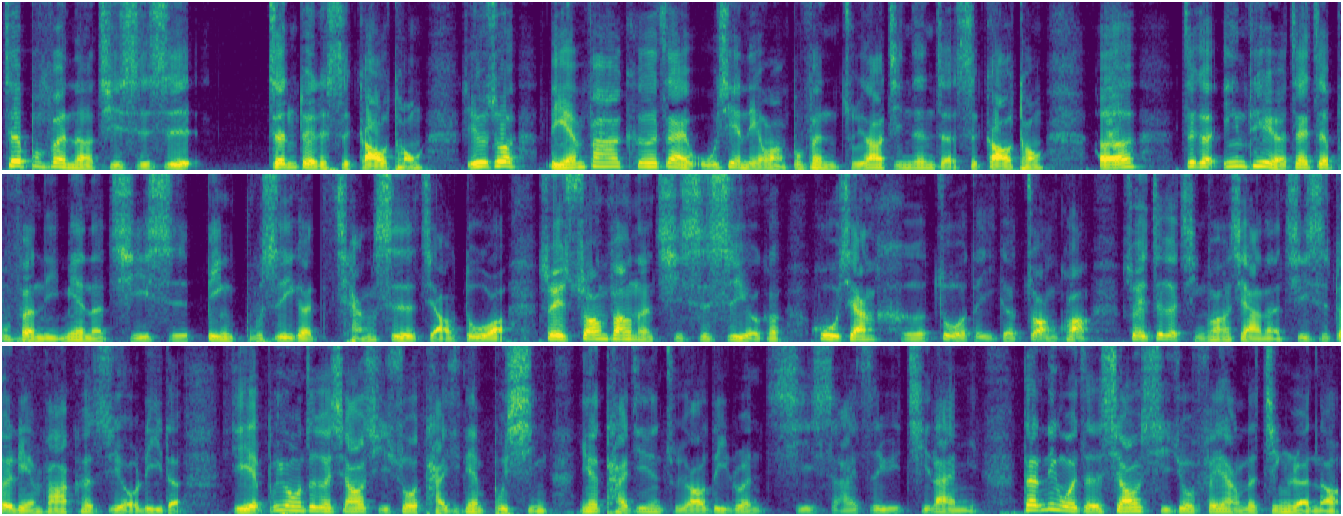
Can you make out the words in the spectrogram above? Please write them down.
这部分呢，其实是。针对的是高通，也就是说，联发科在无线联网部分主要竞争者是高通，而。这个英特尔在这部分里面呢，其实并不是一个强势的角度哦，所以双方呢其实是有个互相合作的一个状况，所以这个情况下呢，其实对联发科是有利的，也不用这个消息说台积电不行，因为台积电主要利润其实来自于七纳米。但另外这个消息就非常的惊人哦，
